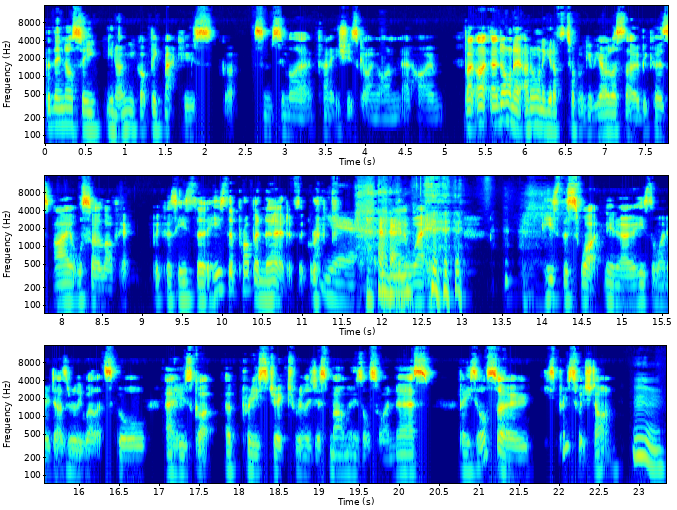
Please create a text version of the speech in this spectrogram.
But then also, you know, you've got Big Mac who's got some similar kind of issues going on at home. But I, I don't want to. I don't want to get off the topic of Yo-less though, because I also love him because he's the he's the proper nerd of the group yeah, in a way. he's the swot, you know. He's the one who does really well at school, and who's got a pretty strict religious mum who's also a nurse. But he's also he's pretty switched on. Mm,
